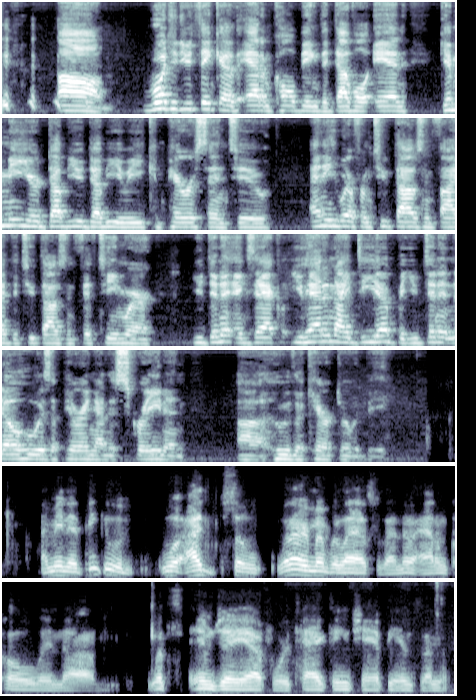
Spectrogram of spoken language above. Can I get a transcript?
Um, what did you think of Adam Cole being the devil? And give me your WWE comparison to anywhere from 2005 to 2015 where you didn't exactly you had an idea but you didn't know who was appearing on the screen and uh, who the character would be i mean i think it would well i so what i remember last was i know adam cole and um, what's mjf were tag team champions i mean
